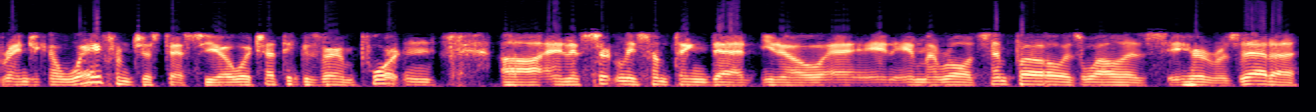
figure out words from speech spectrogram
ranging away from just SEO, which I think is very important, uh, and it's certainly something that you know, in, in my role at SEMPO as well as here at Rosetta,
